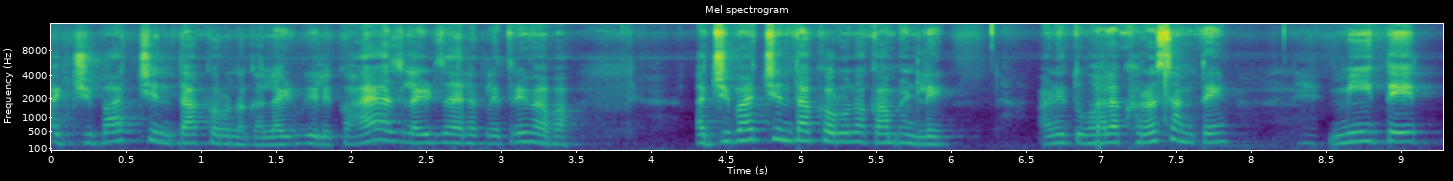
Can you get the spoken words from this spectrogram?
अजिबात चिंता करू नका. लाइट गेले. काय आज लाइट जायला लागलेत रे बाबा? अजिबात चिंता करू नका म्हणले. आणि तुम्हाला खरं सांगते मी ते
